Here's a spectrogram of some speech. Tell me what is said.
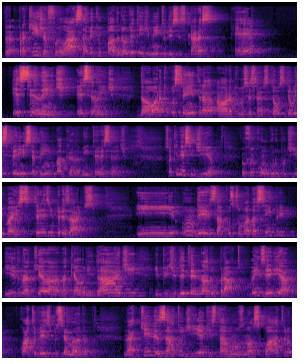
para quem já foi lá, sabe que o padrão de atendimento desses caras é excelente, excelente da hora que você entra à hora que você sai. Então você tem uma experiência bem bacana, bem interessante. Só que nesse dia eu fui com um grupo de mais três empresários. E um deles está acostumado a sempre ir naquela, naquela unidade e pedir determinado prato. Mas ele ia quatro vezes por semana. Naquele exato dia que estávamos nós quatro,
